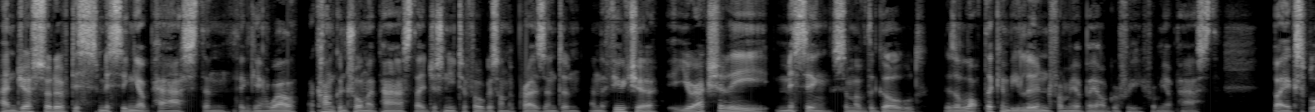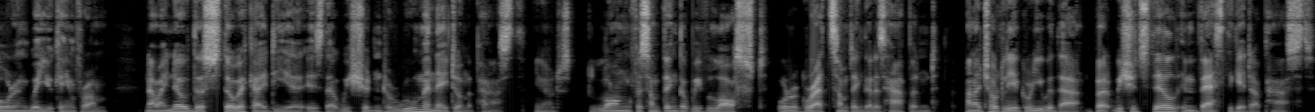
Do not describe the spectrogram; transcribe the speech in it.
And just sort of dismissing your past and thinking, well, I can't control my past. I just need to focus on the present and, and the future. You're actually missing some of the gold. There's a lot that can be learned from your biography, from your past by exploring where you came from. Now, I know the Stoic idea is that we shouldn't ruminate on the past, you know, just long for something that we've lost or regret something that has happened. And I totally agree with that. But we should still investigate our past.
